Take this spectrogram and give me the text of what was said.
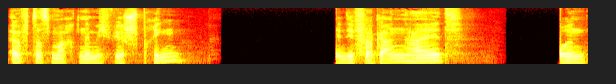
öfters macht, nämlich wir springen in die Vergangenheit und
